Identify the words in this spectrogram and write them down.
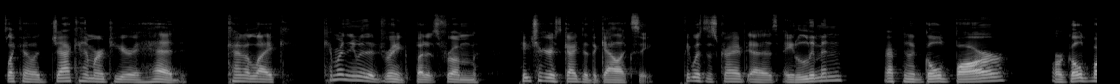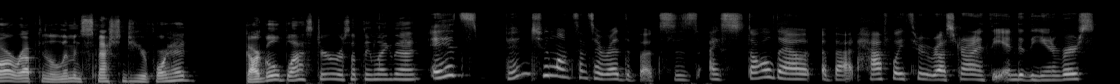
It's like a jackhammer to your head. Kind of like... I can't remember the name of the drink, but it's from Hitchhiker's Guide to the Galaxy. Think it was described as a lemon wrapped in a gold bar, or a gold bar wrapped in a lemon smashed into your forehead. Gargle blaster or something like that. It's been too long since I read the books. As I stalled out about halfway through Restaurant at the End of the Universe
